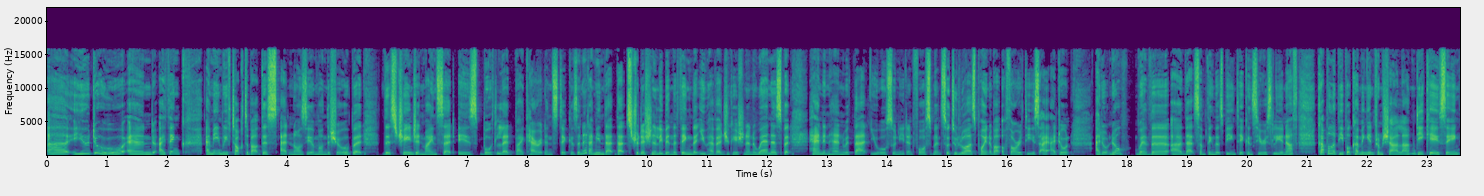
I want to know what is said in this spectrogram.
uh, you do. And I think, I mean, we've talked about this ad nauseum on the show, but this change in mindset is both led by carrot and stick, isn't it? I mean, that that's traditionally been the thing that you have education and awareness, but hand in hand with that, you also need enforcement. So to Lua's point about authorities, I, I don't, I don't know whether uh, that's something that's being taken seriously enough. Couple of people coming in from Shah Alam, DK saying,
